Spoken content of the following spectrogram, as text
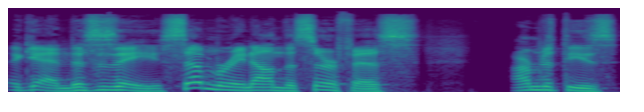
again this is a submarine on the surface armed with these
